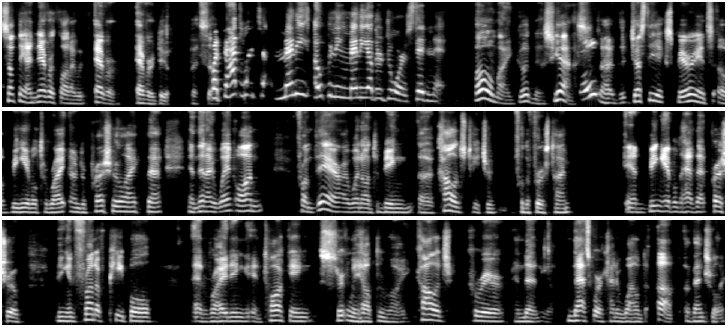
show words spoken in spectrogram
something I never thought I would ever ever do. But so, But that led to many opening many other doors, didn't it? oh my goodness, yes, uh, the, just the experience of being able to write under pressure like that, and then I went on from there. I went on to being a college teacher for the first time, and being able to have that pressure of being in front of people and writing and talking certainly helped in my college career, and then you know, that's where it kind of wound up eventually.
